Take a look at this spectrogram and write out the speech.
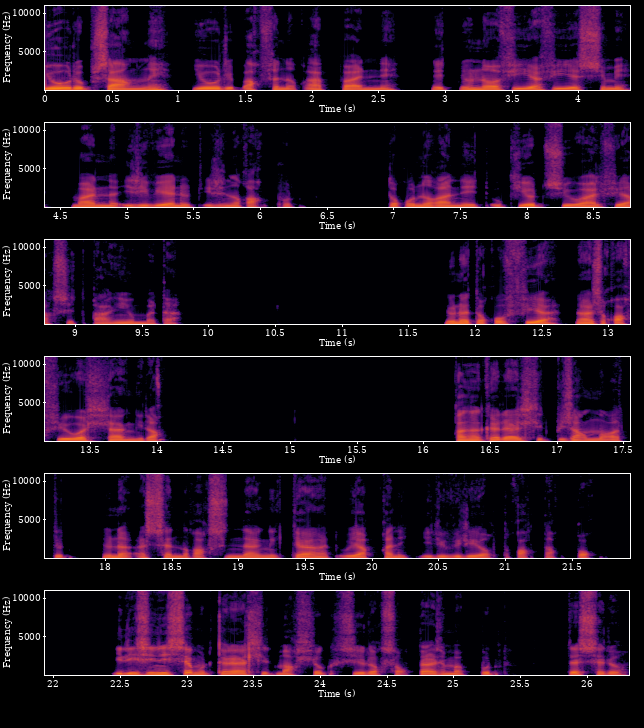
Юруп саанги юулип арфанеқ ааппаанни 1984-сими маанна иливианут илинеқарпут тоқунераниит укиут 77-сит qaangiummata нуна тоқуффиа наасоқарфиуаллаангилақ qanga kalaallit pisarnerаттут нуна ассаннеқарсинаангиккаангат уяққаник иливилиортоқартарпоқ илисиниссамут калааллит марлук сиулерсортаасимаппут тассалу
